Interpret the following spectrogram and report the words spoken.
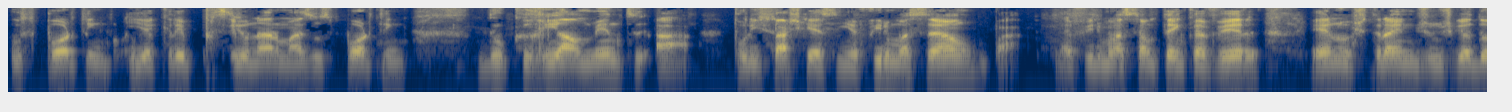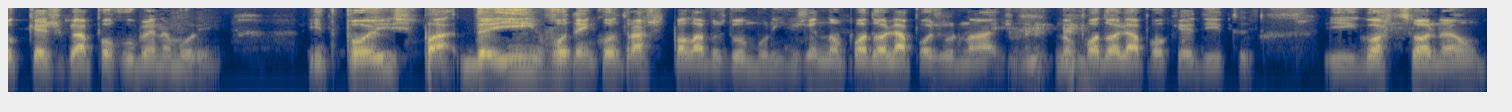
o Sporting e a querer pressionar mais o Sporting do que realmente há. Por isso acho que é assim, afirmação, pá, afirmação tem que haver é nos treinos o jogador que quer jogar para o Rubén Amorim. E depois, pá, daí vou de encontro às palavras do Amorim. A gente não pode olhar para os jornais, não pode olhar para o que é dito, e gosto só não,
